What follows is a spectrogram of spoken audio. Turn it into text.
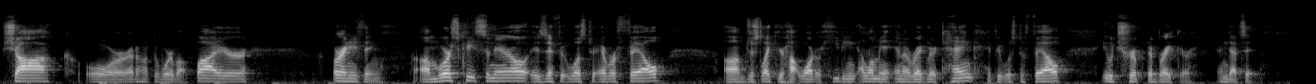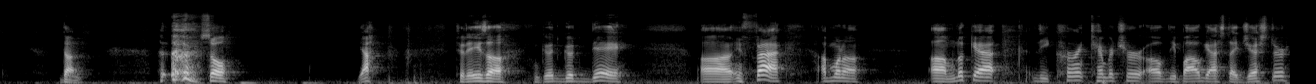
shock or I don't have to worry about fire or anything. Um, worst case scenario is if it was to ever fail, um, just like your hot water heating element in a regular tank, if it was to fail, it would trip the breaker and that's it. Done. so, yeah, today's a good, good day. Uh, in fact, I'm going to um, look at the current temperature of the biogas digester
